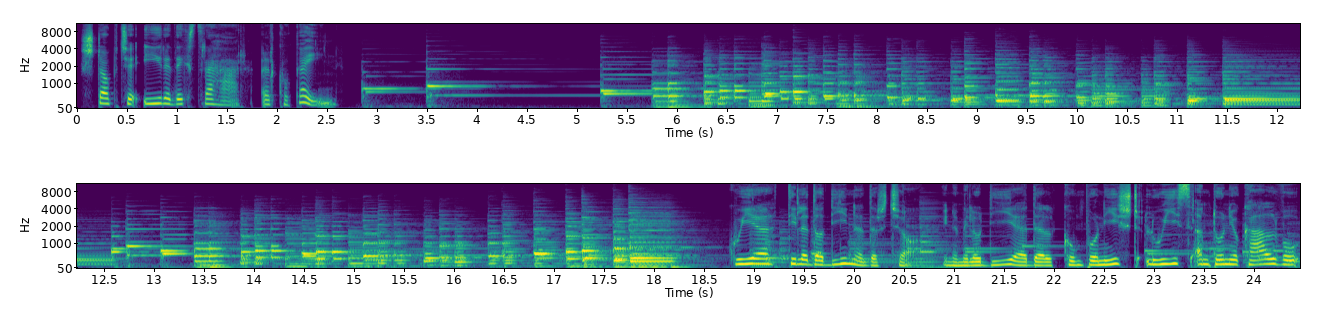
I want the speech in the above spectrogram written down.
stop che ira d'extrahar al cocain. Quia ti la dodina d'arciò, una melodia del componist Luis Antonio Calvo,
